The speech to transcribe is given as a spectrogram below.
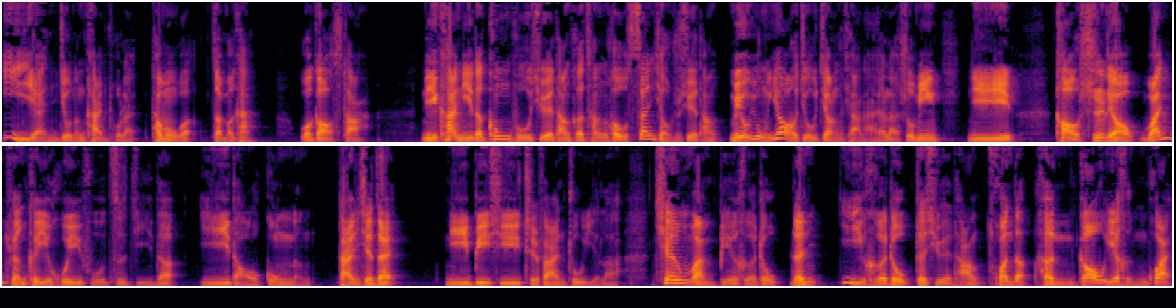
一眼就能看出来。他问我怎么看，我告诉他，你看你的空腹血糖和餐后三小时血糖没有用药就降下来了，说明你靠食疗完全可以恢复自己的胰岛功能。但现在你必须吃饭注意了，千万别喝粥。人一喝粥，这血糖窜得很高也很快。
